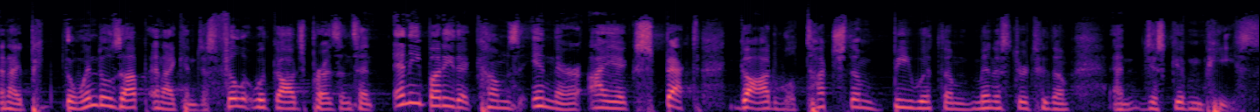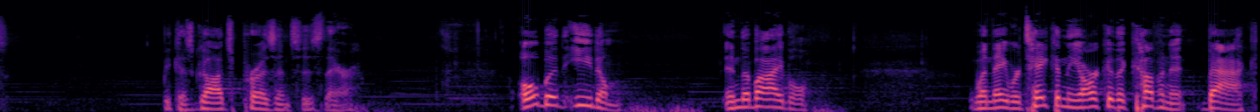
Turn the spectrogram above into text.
And I pick the windows up and I can just fill it with God's presence. And anybody that comes in there, I expect God will touch them, be with them, minister to them, and just give them peace. Because God's presence is there. Obed Edom in the Bible, when they were taking the Ark of the Covenant back,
